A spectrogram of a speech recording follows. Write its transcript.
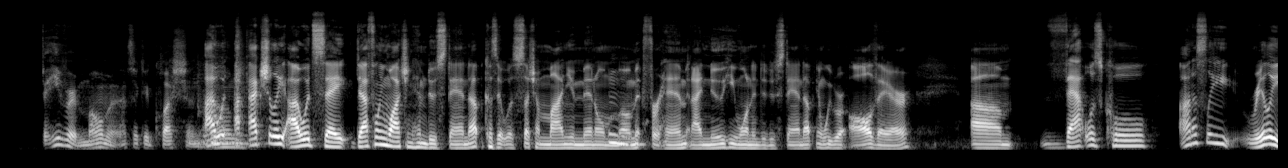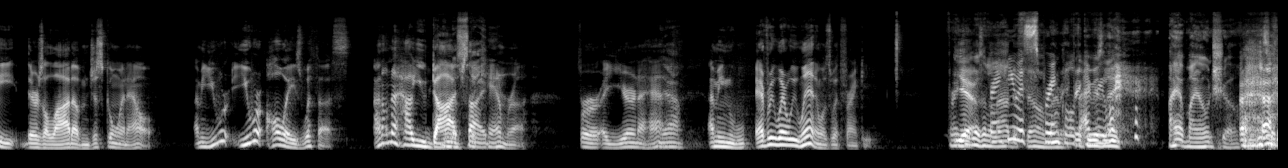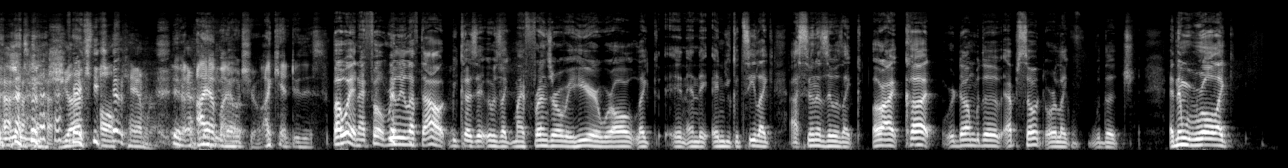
Favorite moment? That's a good question. I would Um, I- actually, I would say definitely watching him do stand up because it was such a monumental Mhm. moment for him, and I knew he wanted to do stand up, and we were all there. Um, that was cool. Honestly, really, there's a lot of them just going out. I mean, you were you were always with us. I don't know how you dodged the, side. camera for a year and a half. Yeah. I mean, everywhere we went, it was with Frankie. Frankie Yeah. wasn't allowed Frankie to was film. I mean, sprinkled Frankie was everywhere. like, I have my own show. just off camera. Yeah, I have my own show. I can't do this. By the way, and I felt really left out because it, it was like my friends are over here. We're all like, and and, they, and you could see like as soon as it was like, all right, cut, we're done with the episode, or like with the, and then we were all like,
